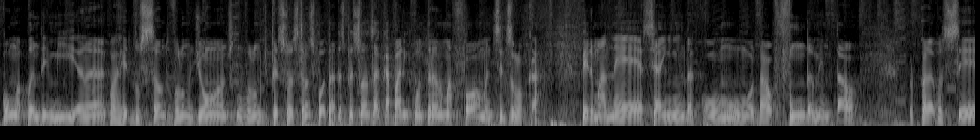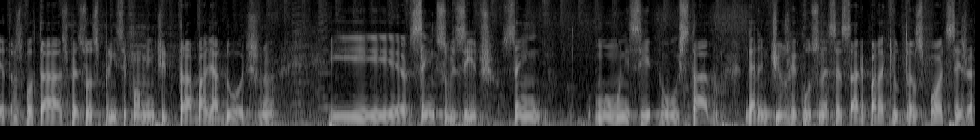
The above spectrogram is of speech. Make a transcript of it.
Com a pandemia, né, com a redução do volume de ônibus, com o volume de pessoas transportadas, as pessoas acabaram encontrando uma forma de se deslocar. Permanece ainda como um modal fundamental para você transportar as pessoas, principalmente trabalhadores. Né? E sem subsídio, sem o município ou o Estado garantir os recursos necessários para que o transporte seja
